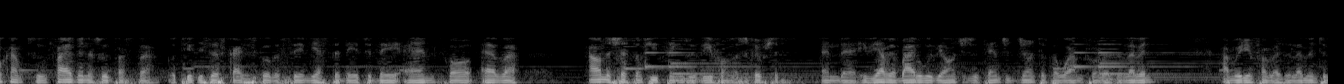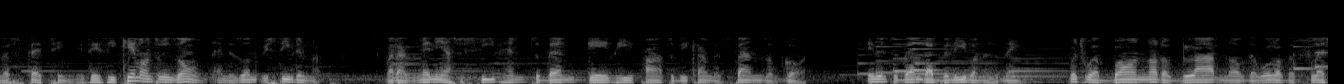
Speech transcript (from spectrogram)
Welcome to Five Minutes with Pastor. Otie Jesus Christ is still the same yesterday, today, and forever. I want to share some few things with you from the scriptures. And uh, if you have a Bible with you, I want you to turn to John chapter 1 from verse 11. I'm reading from verse 11 to verse 13. It says, He came unto his own, and his own received him not. But as many as received him, to them gave he power to become the sons of God, even to them that believe on his name, which were born not of blood, nor of the will of the flesh,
